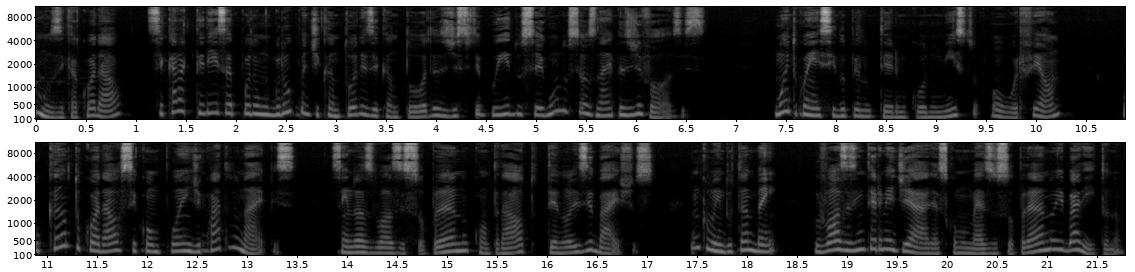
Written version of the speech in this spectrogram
A música coral se caracteriza por um grupo de cantores e cantoras distribuídos segundo seus naipes de vozes. Muito conhecido pelo termo coro misto ou orfeão, o canto coral se compõe de quatro naipes, sendo as vozes soprano, contralto, tenores e baixos, incluindo também vozes intermediárias como mezzo-soprano e barítono.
